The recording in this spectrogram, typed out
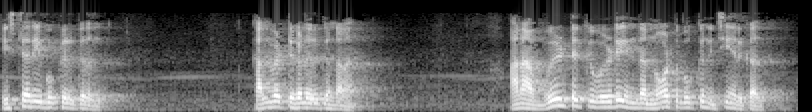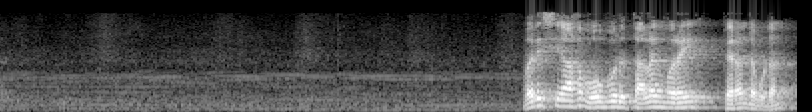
ஹிஸ்டரி புக் இருக்கிறது. கல்வெட்டுகள் இருக்கின்றன. ஆனா வீட்டுக்கு வீடு இந்த நோட்டு புக்கு நிச்சயம் இருக்காது. வரிசையாக ஒவ்வொரு தலைமுறை பிறந்தவுடன்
